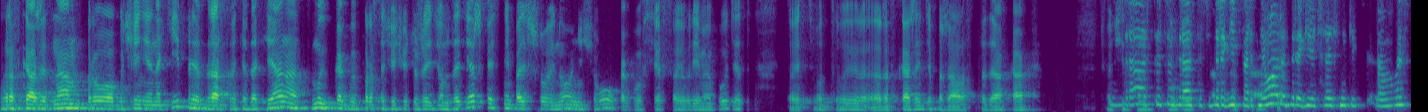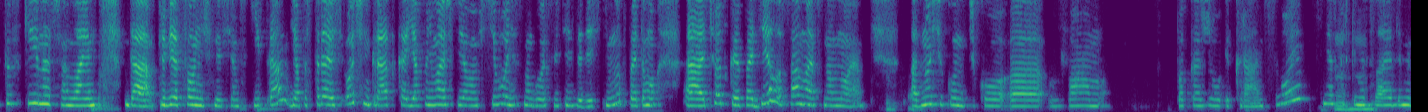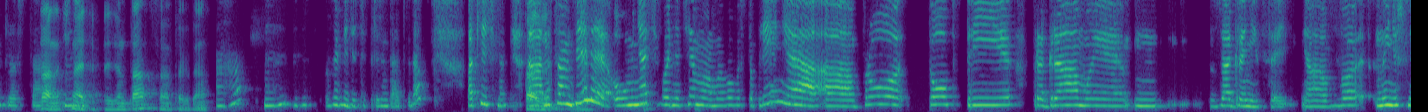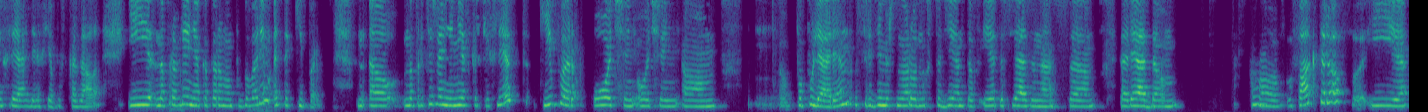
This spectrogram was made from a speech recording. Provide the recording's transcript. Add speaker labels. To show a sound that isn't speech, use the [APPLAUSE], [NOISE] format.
Speaker 1: расскажет нам про обучение на Кипре. Здравствуйте, Татьяна. Мы как бы просто чуть-чуть уже идем задержкой с небольшой, но ничего, как бы у всех свое время будет. То есть вот вы расскажите, пожалуйста, да, как
Speaker 2: Здравствуйте, здравствуйте, дорогие партнеры, дорогие участники э, выставки нашей онлайн. Да, привет, солнечный всем с Кипра. Я постараюсь очень кратко. Я понимаю, что я вам всего не смогу осветить за 10 минут, поэтому э, четко и по делу самое основное. Одну секундочку э, вам покажу экран свой с несколькими угу. слайдами просто.
Speaker 1: Да, начинайте презентацию тогда.
Speaker 2: Ага. Вы видите презентацию, да? Отлично. Да, а, на самом деле у меня сегодня тема моего выступления а, про топ-3 программы за границей, а, в нынешних реалиях, я бы сказала. И направление, о котором мы поговорим, это Кипр. А, на протяжении нескольких лет Кипр очень-очень популярен среди международных студентов, и это связано с рядом а, факторов, и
